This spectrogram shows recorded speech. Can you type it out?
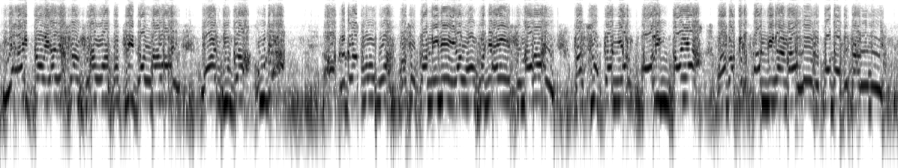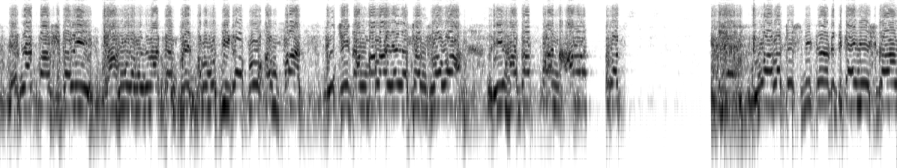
yaitu Yayasan Sarawak Putri dan Malai dan juga Uda. Nah, kedua buah pasukan ini yang mempunyai senarai pasukan yang paling banyak pada pertandingan akhir pada petang ini. Ternyata sekali perahu yang menggunakan plate nomor 34 Putri Tangbala Yayasan Sarawak di hadapan alat 200 meter ketika ini sedang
